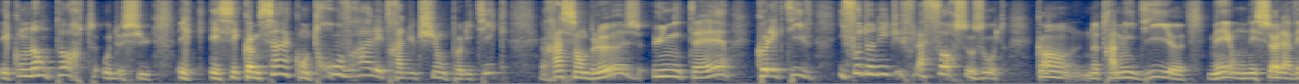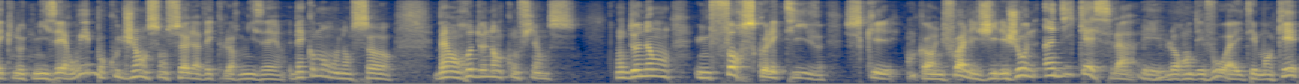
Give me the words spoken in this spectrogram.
et qu'on emporte au-dessus. Et, c'est comme ça qu'on trouvera les traductions politiques rassembleuses, unitaires, collectives. Il faut donner du, la force aux autres. Quand notre ami dit euh, mais on est seul avec notre misère, oui, beaucoup de gens sont seuls avec leur misère. Eh bien, comment on en sort? Ben, En redonnant confiance en donnant une force collective, ce qui, encore une fois, les Gilets jaunes indiquaient cela. Et le rendez-vous a été manqué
